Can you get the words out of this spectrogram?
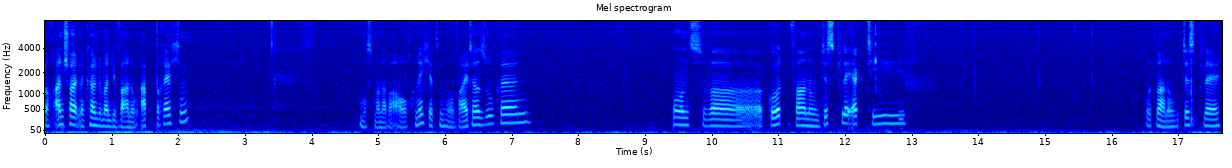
noch anschalten, dann könnte man die Warnung abbrechen. Muss man aber auch nicht. Jetzt müssen wir weitersuchen. Und zwar Gurtwarnung Display aktiv. Gurtwarnung Display.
